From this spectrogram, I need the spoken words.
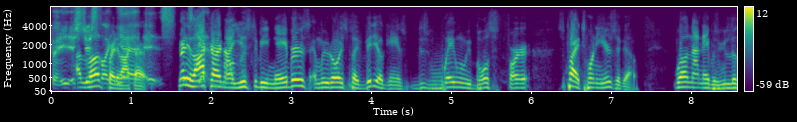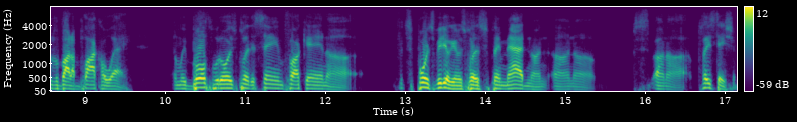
But it's I just love like Freddie yeah, Lockhart. it's Freddie it's Lockhart and I used to be neighbors, and we would always play video games. This is way when we both far. This is probably 20 years ago. Well, not neighbors. We live about a block away, and we both would always play the same fucking uh, sports video games. Play play Madden on on uh, on uh, PlayStation.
